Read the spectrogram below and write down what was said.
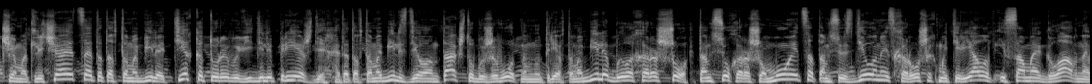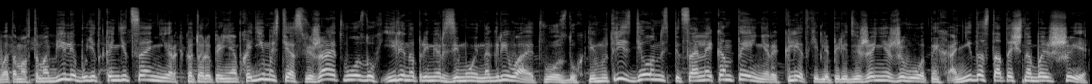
Чем отличается этот автомобиль от тех, которые вы видели прежде? Этот автомобиль сделан так, чтобы животным внутри автомобиля было хорошо. Там все хорошо моется, там все сделано из хороших материалов. И самое главное, в этом автомобиле будет кондиционер, который при необходимости освежает воздух или, например, зимой нагревает воздух. И внутри сделаны специальные контейнеры контейнеры, клетки для передвижения животных. Они достаточно большие.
